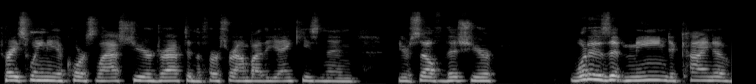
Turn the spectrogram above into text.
Trey Sweeney, of course, last year drafted in the first round by the Yankees, and then yourself this year. What does it mean to kind of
